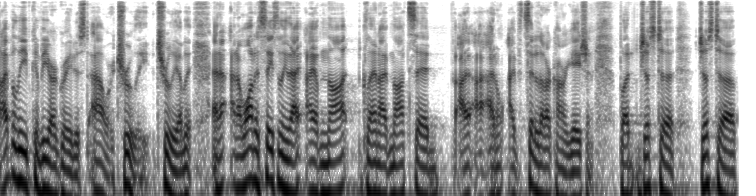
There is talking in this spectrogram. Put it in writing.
I believe can be our greatest hour. Truly, truly, I believe. And I, and I want to say something that I have not, Glenn. I have not said. I, I don't. I've said it at our congregation, but just to just to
